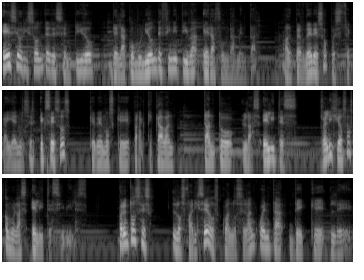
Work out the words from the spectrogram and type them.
ese horizonte de sentido de la comunión definitiva era fundamental. Al perder eso, pues se caía en los excesos que vemos que practicaban tanto las élites religiosas como las élites civiles. Pero entonces los fariseos, cuando se dan cuenta de que le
